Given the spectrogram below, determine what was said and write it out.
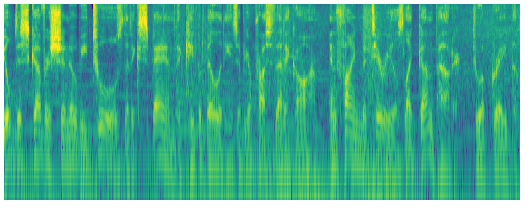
You'll discover shinobi tools that expand the capabilities of your prosthetic arm and find materials like gunpowder to upgrade them.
